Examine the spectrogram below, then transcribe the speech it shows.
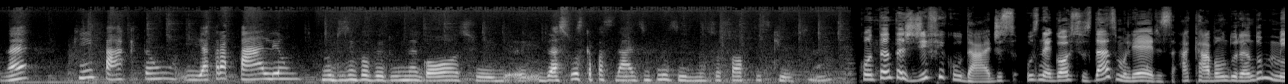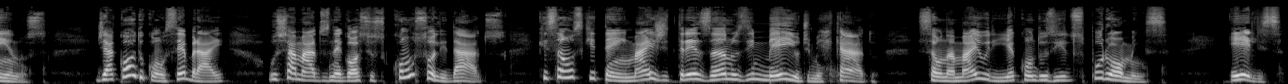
né, que impactam e atrapalham no desenvolver do negócio e das suas capacidades, inclusive, nos seus soft skills. Né? Com tantas dificuldades, os negócios das mulheres acabam durando menos. De acordo com o Sebrae, os chamados negócios consolidados, que são os que têm mais de três anos e meio de mercado, são na maioria conduzidos por homens. Eles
